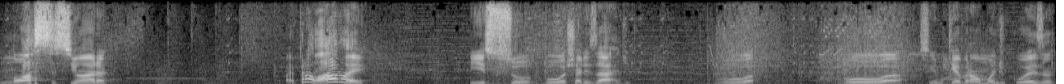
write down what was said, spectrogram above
Nossa senhora. Vai pra lá, vai. Isso. Boa, Charizard. Boa. Boa. Conseguimos quebrar um monte de coisa.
